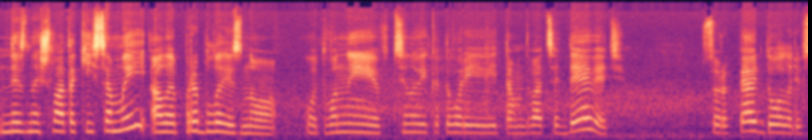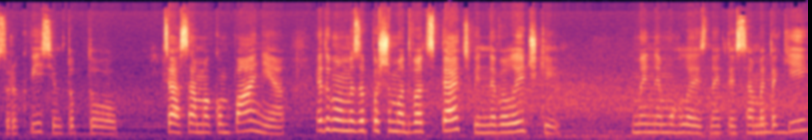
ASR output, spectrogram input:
не знайшла такий самий, але приблизно. От вони в ціновій категорії там 29, 45 доларів, 48. Тобто ця сама компанія. Я думаю, ми запишемо 25, він невеличкий. Ми не могли знайти саме такий.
